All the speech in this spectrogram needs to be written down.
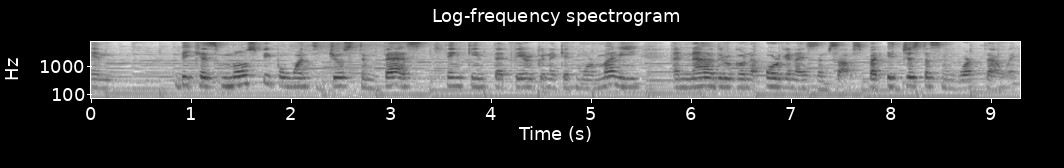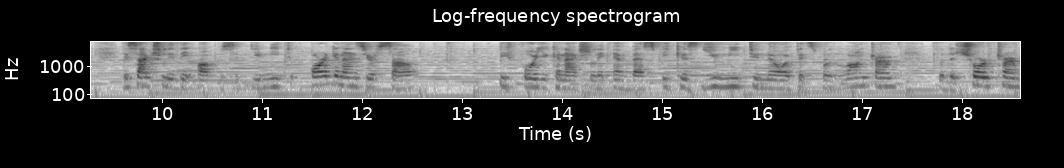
And because most people want to just invest thinking that they're going to get more money and now they're going to organize themselves. But it just doesn't work that way. It's actually the opposite. You need to organize yourself before you can actually invest because you need to know if it's for the long term, for the short term.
